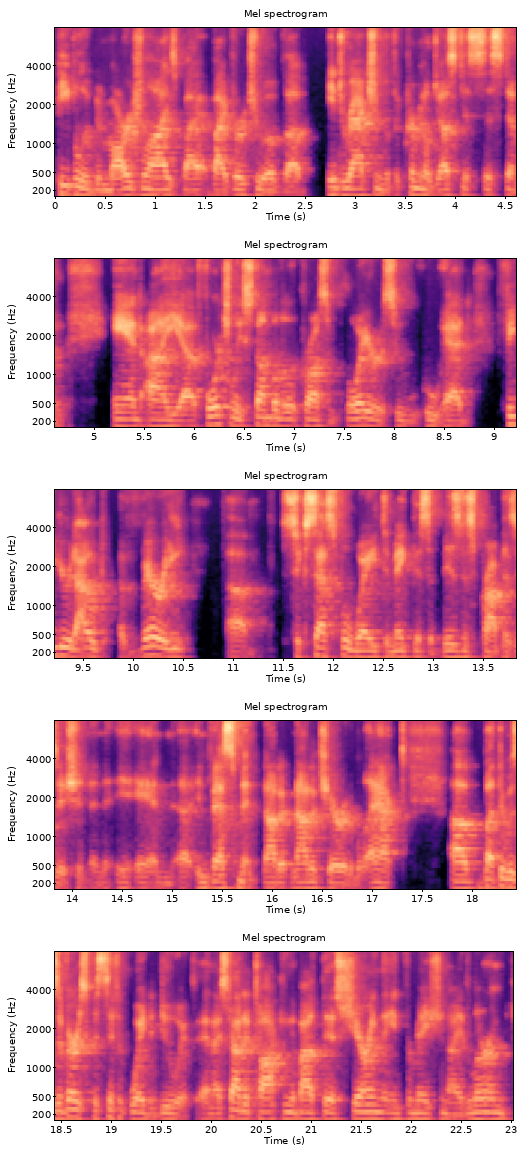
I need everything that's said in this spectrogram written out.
people who've been marginalized by by virtue of uh, interaction with the criminal justice system. And I uh, fortunately stumbled across employers who, who had figured out a very uh, successful way to make this a business proposition and, and uh, investment, not a, not a charitable act. Uh, but there was a very specific way to do it. And I started talking about this, sharing the information I had learned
